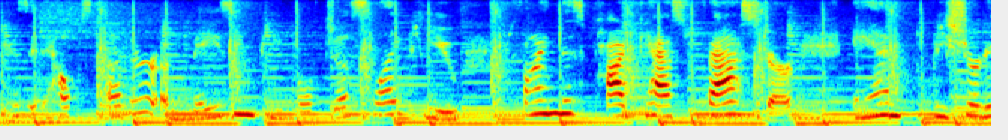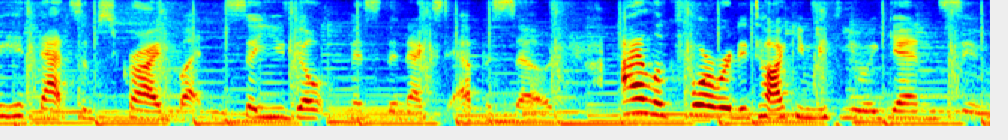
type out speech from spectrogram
because it helps other amazing people just like you find this podcast faster. And be sure to hit that subscribe button so you don't miss the next episode. I look forward to talking with you again soon.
